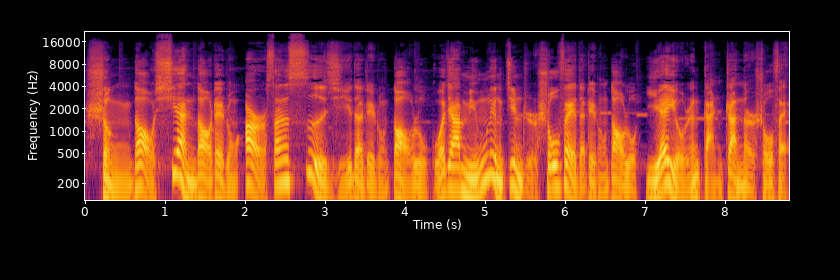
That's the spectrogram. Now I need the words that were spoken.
省道、县道这种二三四级的这种道路，国家明令禁止收费的这种道路，也有人敢站那儿收费。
